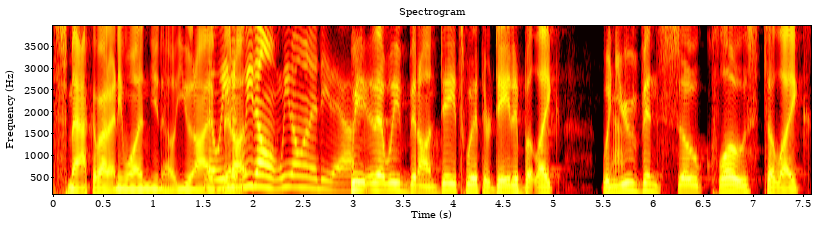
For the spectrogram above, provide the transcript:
smack about anyone, you know, you and I no, have we on, we don't we don't want to do that. we that we've been on dates with or dated, but like when Yeah. you've been so close to like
